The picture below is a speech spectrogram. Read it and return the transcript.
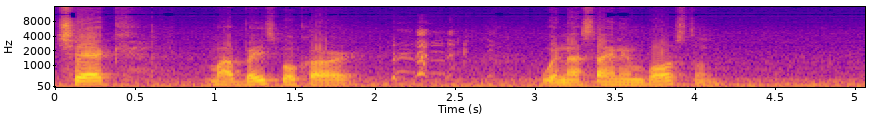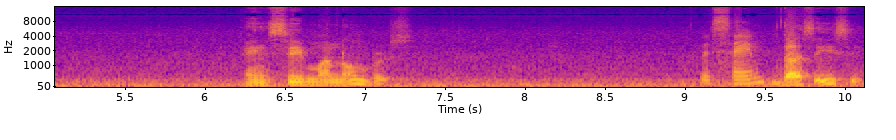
check my baseball card when I sign in Boston and see my numbers. The same? That's easy.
